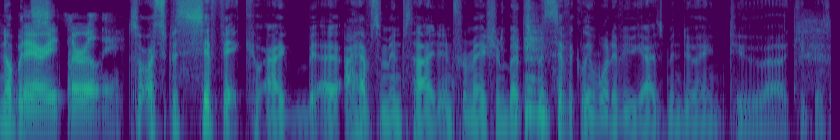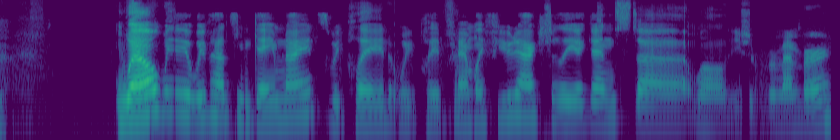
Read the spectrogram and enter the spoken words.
No, but s- very thoroughly. So a specific, I uh, I have some inside information, but specifically, what have you guys been doing to uh, keep busy? Well, we we've had some game nights. We played we played Family Feud actually against uh well, you should remember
